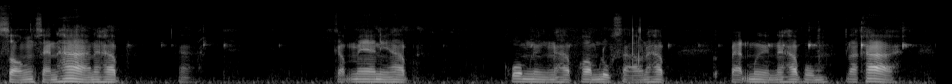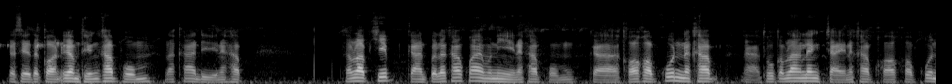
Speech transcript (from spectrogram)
2องแสนห้านะครับ กับแม่นี่ครับ โคมหนึ่งนะครับ พร้อมลูกสาวนะครับแปดหมื่นนะครับผม ราคาเกษตรกรเอื้อมถึงครับผม ราคาดีนะครับสำหรับคลิปการเปิดราคาควายมันนี้นะครับ ผมก็ขอขอบคุณนะครับทุกกำลังแรงใจนะครับ ขอขอบคุณ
